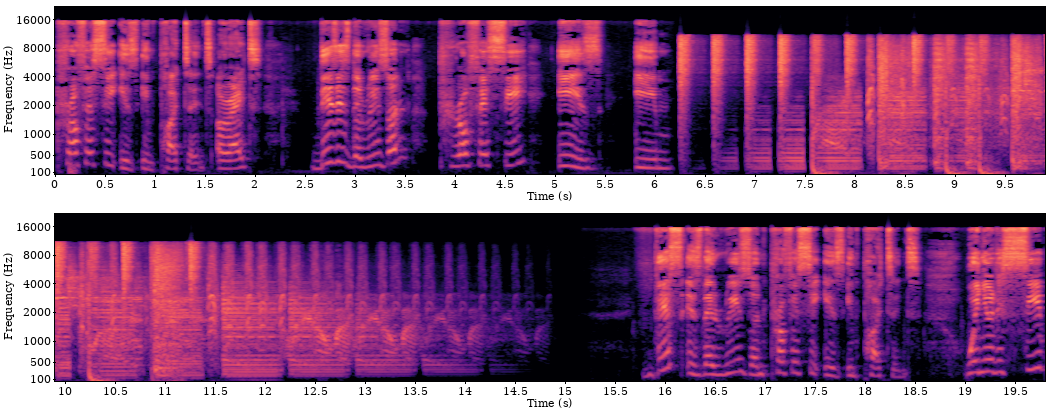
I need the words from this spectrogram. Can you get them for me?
prophecy is important, all right? This is the reason prophecy is important. This is the reason prophecy is important. When you receive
